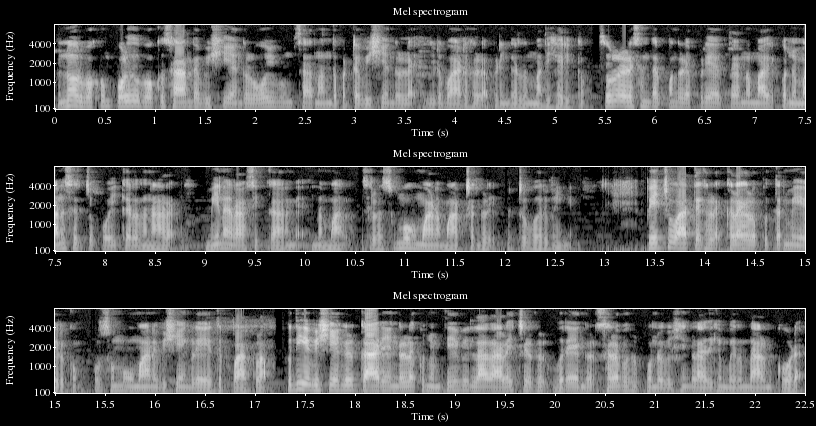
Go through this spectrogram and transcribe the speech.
இன்னொரு பக்கம் பொழுதுபோக்கு சார்ந்த விஷயங்கள் ஓய்வும் சம்பந்தப்பட்ட விஷயங்களில் ஈடுபாடுகள் அப்படிங்கிறதும் அதிகரிக்கும். சூழ்நிலை சந்தர்ப்பங்கள் எப்படி அதுக்கு தகுந்த மாதிரி கொஞ்சம் மனுசரித்து போய்க்கிறதுனால மீன ராசிக்காரங்க இந்த மா சில சுமூகமான மாற்றங்களை பெற்று வருவீங்க. பேச்சுவார்த்தைகள் கலகலப்புத்தன்மை இருக்கும். ஒரு சுமூகமான விஷயங்களை எதிர்பார்க்கலாம். புதிய விஷயங்கள் காரியங்களில் கொஞ்சம் தேவையில்லாத அலைச்சல்கள் விரயங்கள் செலவுகள் போன்ற விஷயங்கள் அதிகம் இருந்தாலும் கூட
